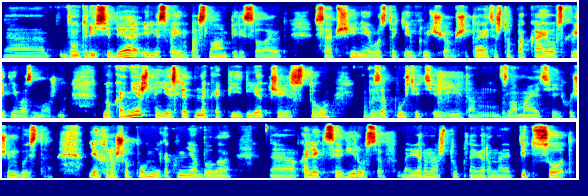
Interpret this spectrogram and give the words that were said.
Э, внутри себя или своим послам пересылают сообщение вот с таким ключом. Считается, что пока его вскрыть невозможно. Но, конечно, если это накопить, лет через сто вы запустите и там взломаете их очень быстро. Я хорошо помню, как у меня была э, коллекция вирусов, наверное, штук, наверное, 500.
